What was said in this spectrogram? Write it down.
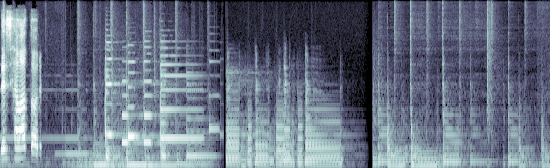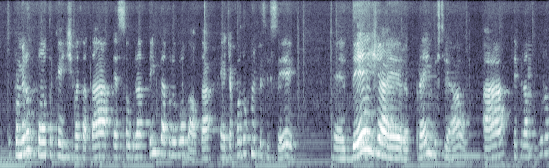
desse relatório. Primeiro ponto que a gente vai tratar é sobre a temperatura global, tá? É, de acordo com o IPCC, é, desde a era pré-industrial, a temperatura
